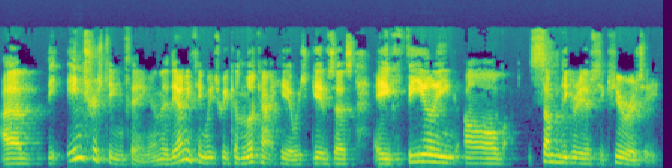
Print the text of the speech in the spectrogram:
Um, the interesting thing, and the, the only thing which we can look at here, which gives us a feeling of some degree of security,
